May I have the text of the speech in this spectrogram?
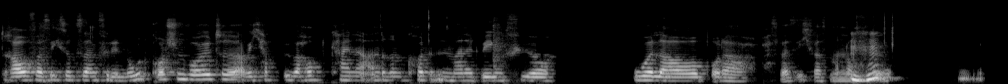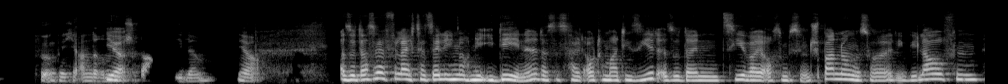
drauf, was ich sozusagen für den Notgroschen wollte, aber ich habe überhaupt keine anderen Konten, meinetwegen für Urlaub oder was weiß ich, was man noch für Mhm. für irgendwelche anderen Ja. Sparziele. Ja. Also, das wäre vielleicht tatsächlich noch 'ne Idee, ne, dass es halt automatisiert also, dein Ziel war ja auch so 'n bisschen Entspannung, es soll halt irgendwie laufen,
